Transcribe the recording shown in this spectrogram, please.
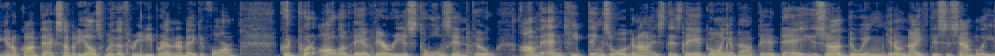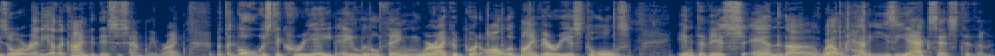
you know contact somebody else with a 3D printer to make it for them could put all of their various tools into um, and keep things organized as they are going about their days uh, doing you know knife disassemblies or any other kind of disassembly, right? But the goal was to create a little thing where I could put all of my various tools into this and, uh, well, have easy access to them.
